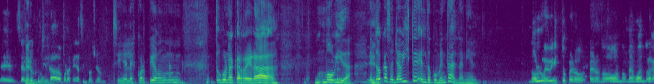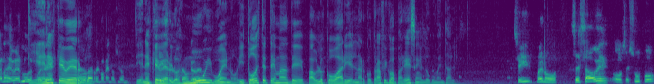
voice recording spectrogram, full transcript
eh, se Pero, vio truncada por aquella situación. Sí, el escorpión tuvo una carrera movida. En En- todo caso, ¿ya viste el documental, Daniel? No lo he visto, pero, pero no, no me aguanto las ganas de verlo. Tienes de que verlo. Tienes que Sí, verlo, lo es ver. muy bueno. Y todo este tema de Pablo Escobar y el narcotráfico aparece en el documental. Sí, bueno, se sabe o se supo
